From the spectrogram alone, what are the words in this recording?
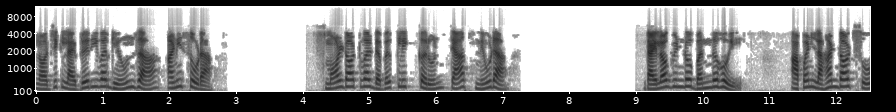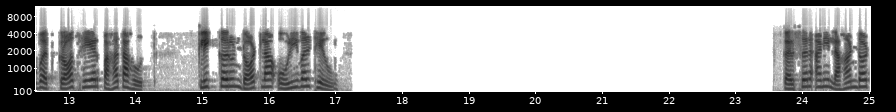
लॉजिक लायब्ररी वर घेऊन जा आणि सोडा. स्मॉल डॉट वर डबल क्लिक करून त्यास निवडा. डायलॉग विंडो बंद होईल. आपण लहान डॉट सोबत क्रॉस हेयर पाहत आहोत. क्लिक करून डॉट ला ओळीवर ठेवू. कर्सर आणि लहान डॉट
